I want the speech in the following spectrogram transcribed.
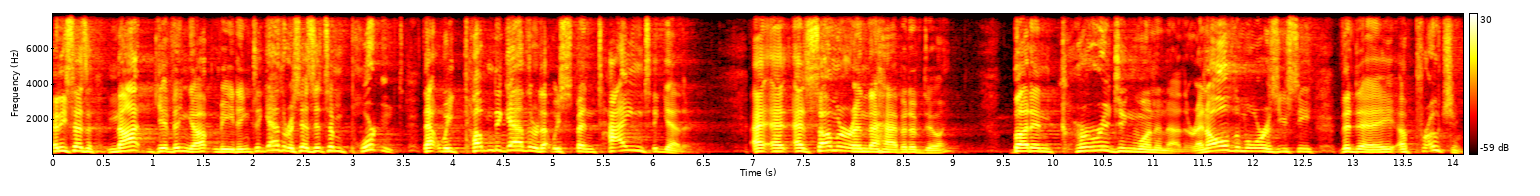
And he says, not giving up meeting together. He says it's important that we come together, that we spend time together, as some are in the habit of doing, but encouraging one another. And all the more as you see the day approaching.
